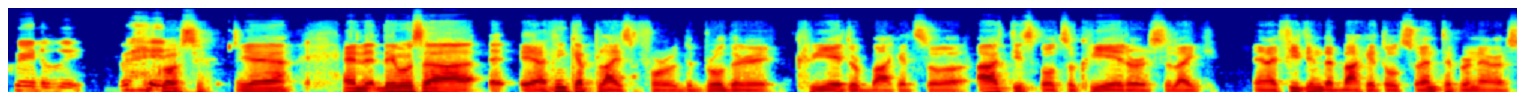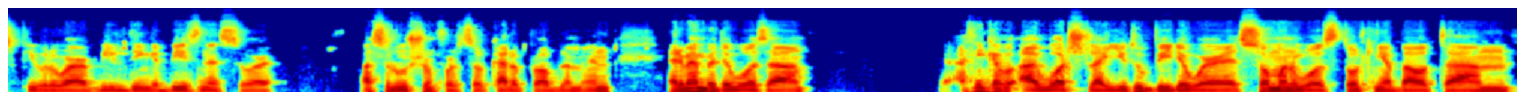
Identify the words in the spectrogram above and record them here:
creatively right? of course yeah and there was a eh, i think applies for the broader creator bucket so artists but also creators like and i fit in the bucket also entrepreneurs people who are building a business or a solution for some kind of problem. And I remember there was a, I think I, I watched like YouTube video where someone was talking about um,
